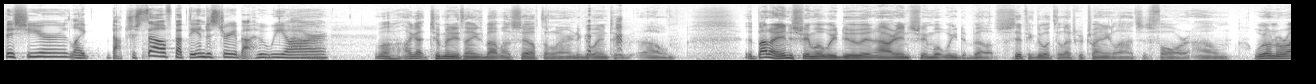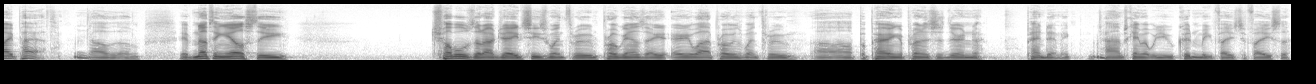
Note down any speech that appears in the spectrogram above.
this year, like about yourself, about the industry, about who we are? well, I got too many things about myself to learn to go into. um, about our industry and what we do in our industry and what we develop, specifically what the Electrical Training Alliance is for, um, we're on the right path. Mm-hmm. Uh, if nothing else, the troubles that our JHCs went through, programs, area-wide programs went through, uh, preparing apprentices during the pandemic, mm-hmm. times came up where you couldn't meet face-to-face, the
